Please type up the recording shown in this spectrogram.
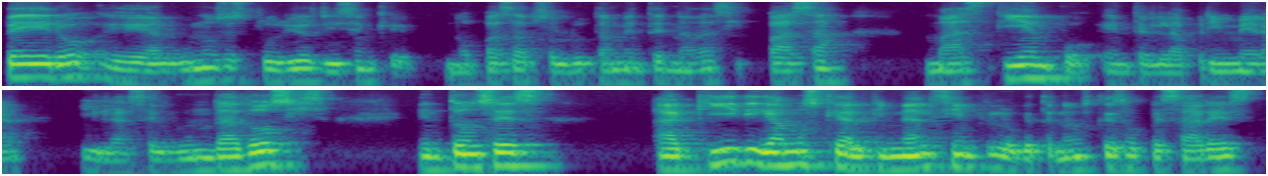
pero eh, algunos estudios dicen que no pasa absolutamente nada si pasa más tiempo entre la primera y la segunda dosis. Entonces, aquí digamos que al final siempre lo que tenemos que sopesar es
